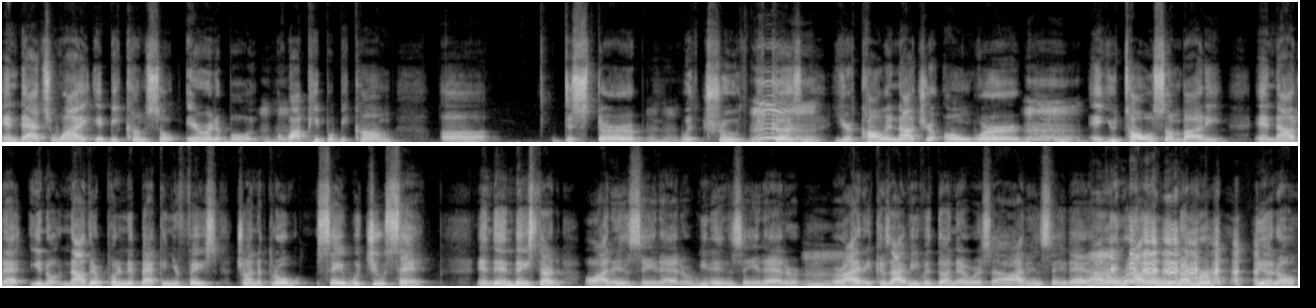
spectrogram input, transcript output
and that's why it becomes so irritable. Mm-hmm. Why people become uh, disturbed Mm-hmm. with truth because Mm. you're calling out your own word, and you told somebody, and now that you know, now they're putting it back in your face, trying to throw say what you said. And then they start, oh, I didn't say that, or we didn't say that, or Mm. or I didn't, because I've even done that where I say, oh, I didn't say that, I don't, I don't remember, you know.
